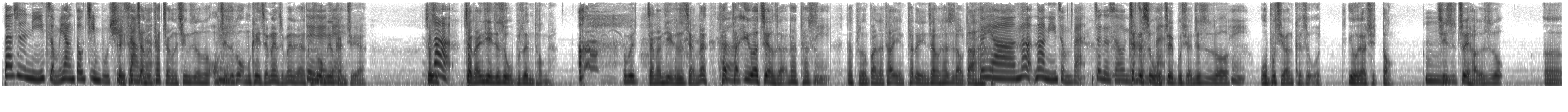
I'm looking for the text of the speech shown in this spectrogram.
但是你怎么样都进不去。对他讲的，他讲的兴致冲冲，哦，这首歌我们可以怎么样怎么样怎么样，可是我没有感觉啊。就是讲难听点，就是我不认同的。会不会讲难听点就是这样？那他他又要这样子啊？那他是。那怎么办呢？他演他的演唱会，他是老大。对呀，那那你怎么办？这个时候，这个是我最不喜欢，就是说，我不喜欢，可是我又要去动。嗯，其实最好的是说，呃，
